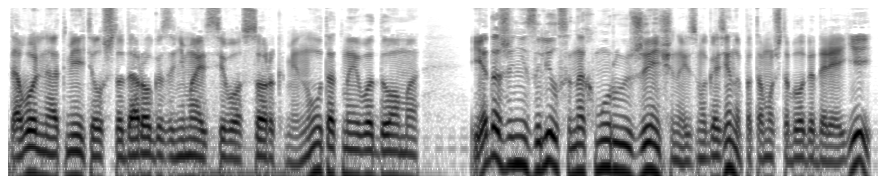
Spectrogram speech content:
Довольно отметил, что дорога занимает всего 40 минут от моего дома. Я даже не злился на хмурую женщину из магазина, потому что благодаря ей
